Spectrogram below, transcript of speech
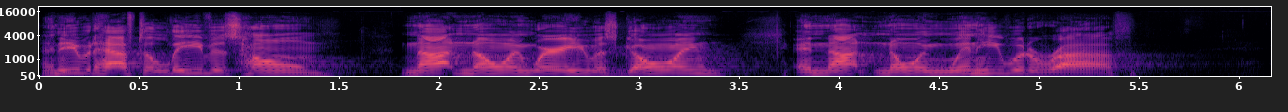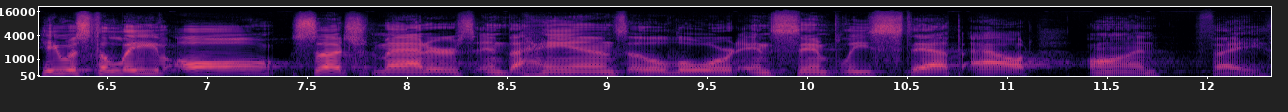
And he would have to leave his home, not knowing where he was going and not knowing when he would arrive. He was to leave all such matters in the hands of the Lord and simply step out on faith.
